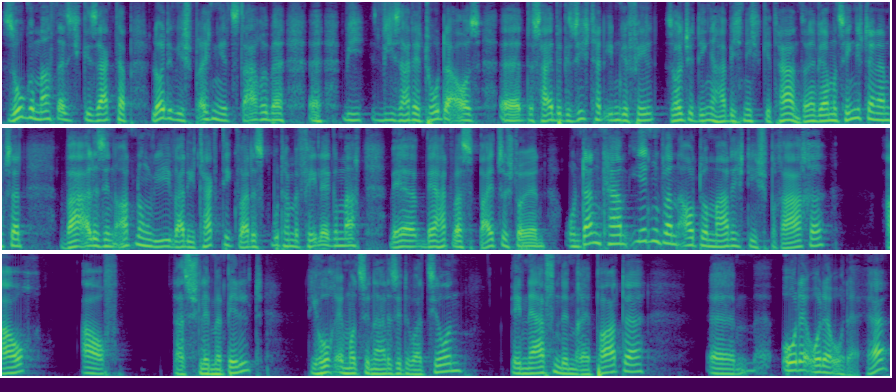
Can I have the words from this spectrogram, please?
so gemacht, als ich gesagt habe, Leute, wir sprechen jetzt darüber, äh, wie wie sah der Tote aus, äh, das halbe Gesicht hat ihm gefehlt. Solche Dinge habe ich nicht getan, sondern wir haben uns hingestellt und haben gesagt, war alles in Ordnung? Wie war die Taktik? War das gut? Haben wir Fehler gemacht? Wer wer hat was beizusteuern? Und dann kam irgendwann automatisch die Sprache auch auf das schlimme Bild, die hochemotionale Situation, den nervenden Reporter, ähm, oder, oder, oder. Ja?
